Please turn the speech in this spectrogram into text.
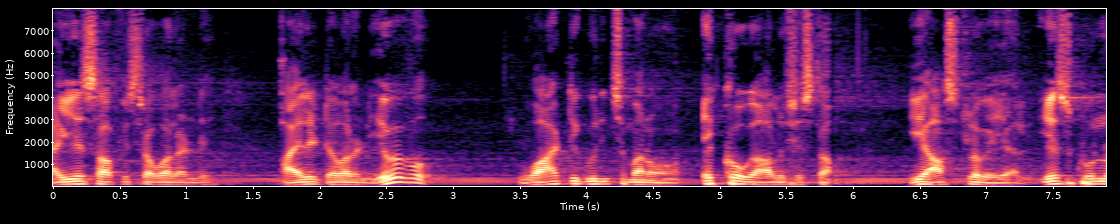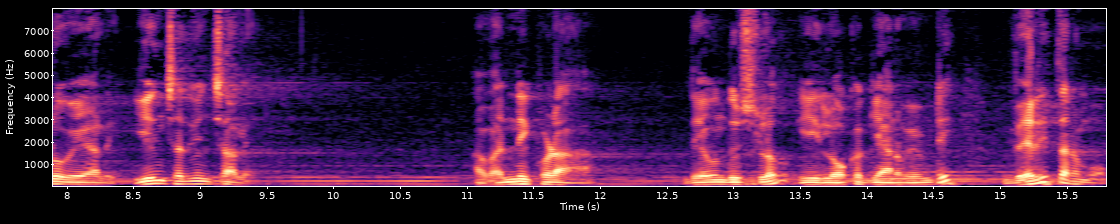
ఐఏఎస్ ఆఫీసర్ అవ్వాలండి. పైలట్ అవ్వాలని ఏవేవో వాటి గురించి మనం ఎక్కువగా ఆలోచిస్తాం. ఏ హాస్టల్లో వేయాలి? ఏ స్కూల్లో వేయాలి? ఏం చదివించాలి? అవన్నీ కూడా దేవుని దృష్టిలో ఈ లోక జ్ఞానం ఏమిటి? వెరితనము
